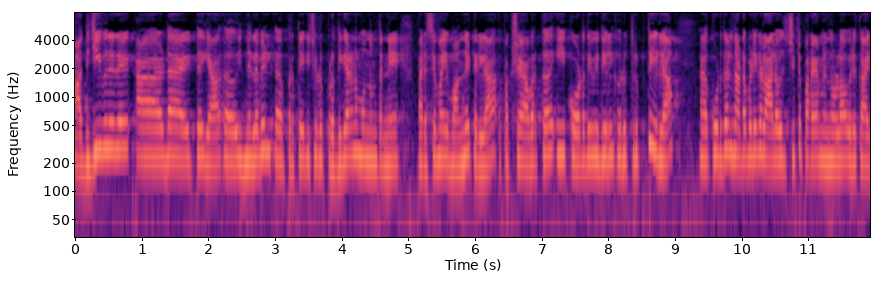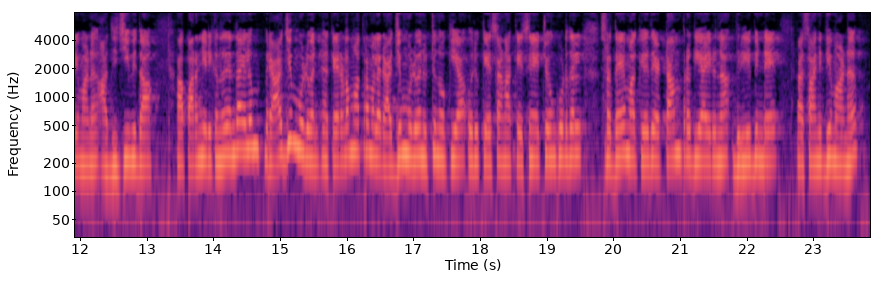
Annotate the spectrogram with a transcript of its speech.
അതിജീവിതയായിട്ട് യാ- നിലവിൽ പ്രത്യേകിച്ചുള്ള പ്രതികരണമൊന്നും തന്നെ പരസ്യമായി വന്നിട്ടില്ല. പക്ഷേ അവർക്ക് ഈ കോടതി വിധിയിൽ ഒരു തൃപ്തിയില്ല. കൂടുതൽ നടപടികൾ ആലോചിച്ചിട്ട് പറയാമെന്നുള്ള ഒരു കാര്യമാണ് അതിജീവിത പറഞ്ഞിരിക്കുന്നത്. എന്തായാലും രാജ്യം മുഴുവൻ കേരളം മാത്രമല്ല രാജ്യം മുഴുവൻ ഉറ്റുനോക്കിയ ഒരു കേസാണ്. ആ കേസിനെ ഏറ്റവും കൂടുതൽ ശ്രദ്ധേയമാക്കിയത് എട്ടാം പ്രതിയായിരുന്ന ദിലീപിന്റെ സാന്നിധ്യമാണ്.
